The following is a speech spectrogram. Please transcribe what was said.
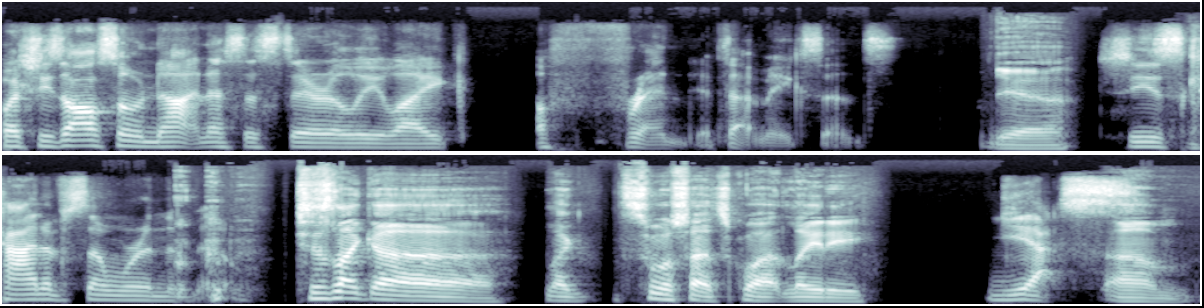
but she's also not necessarily like a friend, if that makes sense. Yeah. She's kind of somewhere in the middle. She's like a like Suicide Squad lady. Yes. Um,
